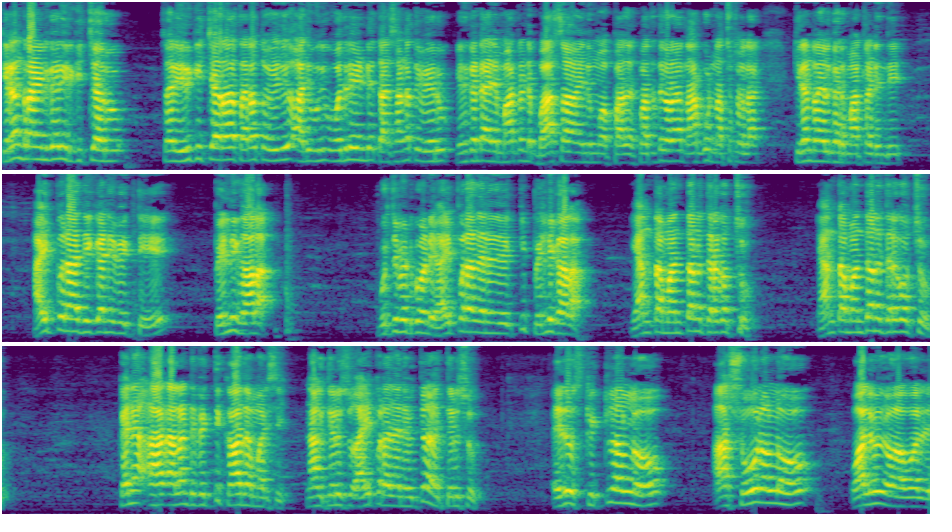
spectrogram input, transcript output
కిరణ్ రాయన్ గారు ఇరికిచ్చారు. సరే ఇరికిచ్చారా? తర్వాత ఇది అది వదిలేయండి. దాని సంగతి వేరు. ఎందుకంటే ఆయన మాట్లాడే భాష ఆయన మా పద్ధతి కూడా నాకు కూడా నచ్చట్లా కిరణ్ రాయల్ గారు మాట్లాడింది. హైపరాధిక్ అనే వ్యక్తి పెళ్ళి కాల గుర్తుపెట్టుకోండి హైపరాధి అనే వ్యక్తి పెళ్ళి కాల ఎంత మంతాను తిరగచ్చు? ఎంత మంతాను తిరగచ్చు? కానీ అలాంటి వ్యక్తి కాదు ఆ మనిషి. నాకు తెలుసు హైపరాధి అనే వ్యక్తి నాకు తెలుసు. ఏదో స్క్రిప్ట్లలో ఆ షోలలో వాళ్ళు వాళ్ళు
